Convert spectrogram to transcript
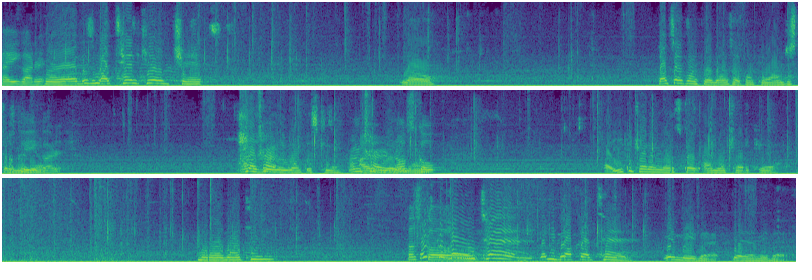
Yeah, you got it. This is my 10 kill chance. No. Don't take one kill, don't take one kill. I'm just gonna Okay, you up. got it. I trying- really want this kill. I'm I trying really no want it. You can try to no scope. I'm gonna try to kill. No, my team. Let's Let's go. go. 10. Let me drop that 10. Give me that. Give me that.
